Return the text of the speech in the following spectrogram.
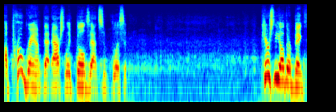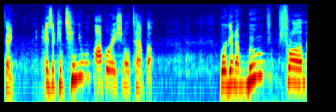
a program that actually builds that simplicity. Here's the other big thing is a continual operational tempo. We're going to move from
